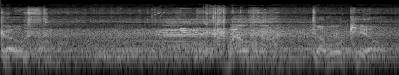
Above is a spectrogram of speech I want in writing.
Ghost. Well done, double kill.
